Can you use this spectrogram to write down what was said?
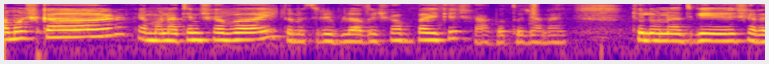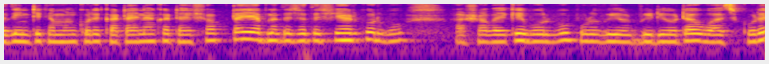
নমস্কার, কেমন আছেন সবাই? তনুশ্রী ব্লগে সবাইকে স্বাগত জানাই। চলুন আজকে সারাদিনটি কেমন করে কাটায় না কাটায় সবটাই আপনাদের সাথে শেয়ার করব। আর সবাইকে বলব, পুরো ভিডিওটা ওয়াচ করে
